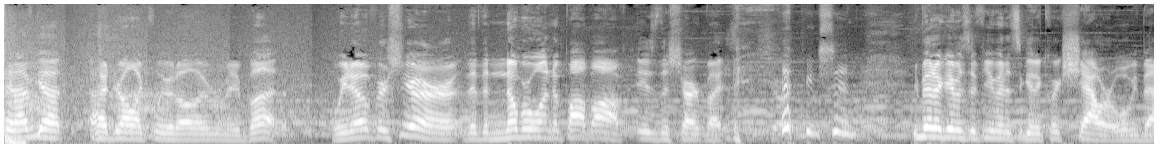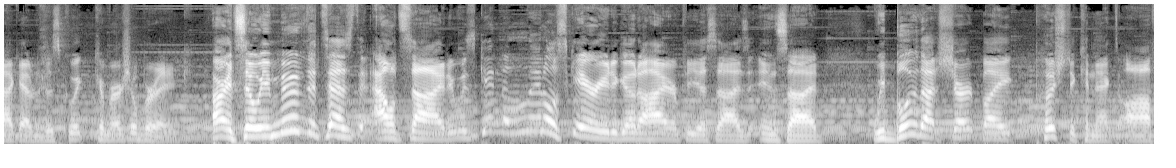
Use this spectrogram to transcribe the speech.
And I've got hydraulic fluid all over me, but we know for sure that the number one to pop off is the You better give us a few minutes to get a quick shower. We'll be back after this quick commercial break. All right, so we moved the test outside. It was getting a little scary to go to higher PSIs inside. We blew that SharkBite push to connect off.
